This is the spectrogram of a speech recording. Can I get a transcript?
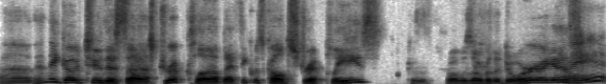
Uh, then they go to this uh, strip club. I think it was called Strip Please, because what was over the door, I guess. Right?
